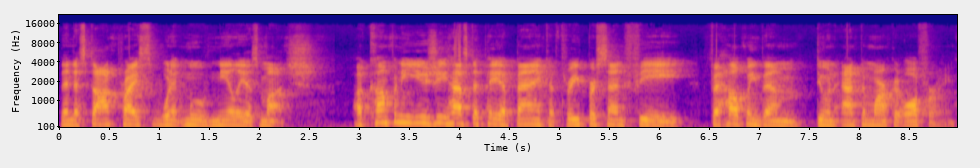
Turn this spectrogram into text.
then the stock price wouldn't move nearly as much. A company usually has to pay a bank a 3% fee for helping them do an at the market offering.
